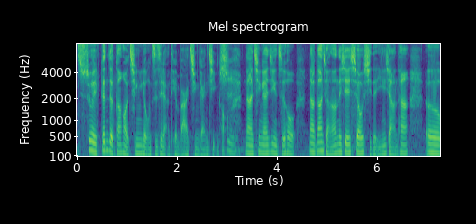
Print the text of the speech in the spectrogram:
所以跟着刚好清融资这两天把它清干净，哈，是，那清干净之后，那刚刚讲到那些消息的影响，它呃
